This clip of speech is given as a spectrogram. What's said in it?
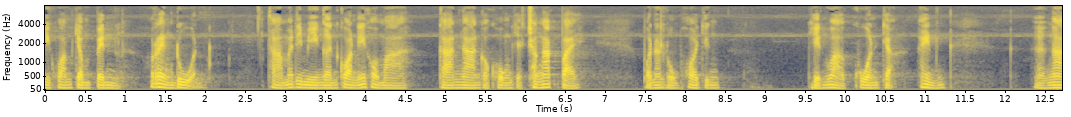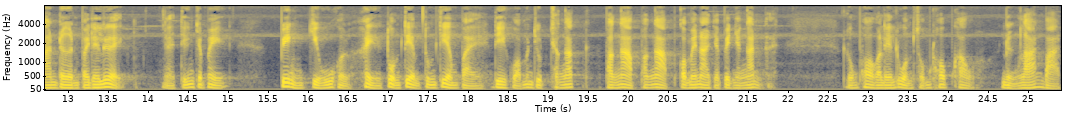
มีความจำเป็นเร่งด่วน ถ้าไม่ได้มีเงินก้อนนี้เข้ามา การงานก็คงจะชะงักไป เพราะนั้นหลวงพ่อจึงเห็นว่าควรจะให้งานเดินไปเรื่อยๆถึงจะไม่ปิ้งจิ๋วให้ตุ่มเตี้ยมตุ่มเตี้ยมไป ดีกว่ามันหยุดชะงักพังงาบพังงาบก็ไม่น่าจะเป็นอย่างนั้นหลวงพ่อก็เลยร่วมสมทบเข้าหนึ่งล้านบาท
